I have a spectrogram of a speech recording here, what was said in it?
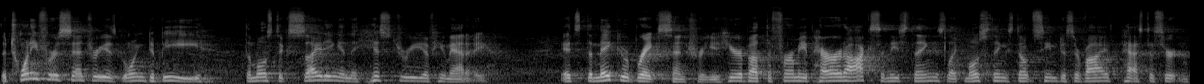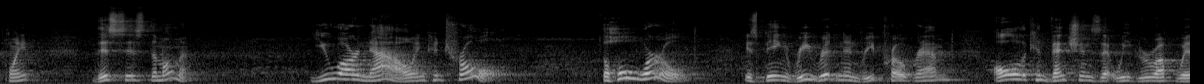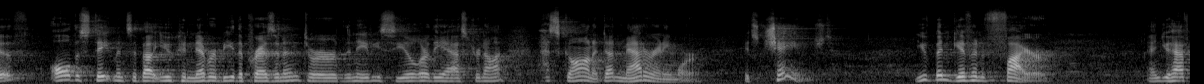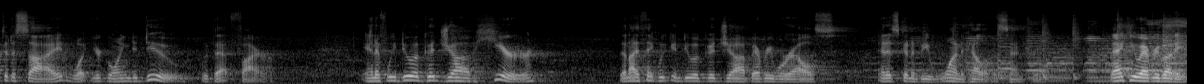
The 21st century is going to be the most exciting in the history of humanity. It's the make or break century. You hear about the Fermi paradox and these things, like most things don't seem to survive past a certain point. This is the moment. You are now in control. The whole world is being rewritten and reprogrammed. All the conventions that we grew up with, all the statements about you can never be the president or the Navy SEAL or the astronaut, that's gone. It doesn't matter anymore. It's changed. You've been given fire and you have to decide what you're going to do with that fire. And if we do a good job here, then I think we can do a good job everywhere else, and it's going to be one hell of a century. Thank you, everybody.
